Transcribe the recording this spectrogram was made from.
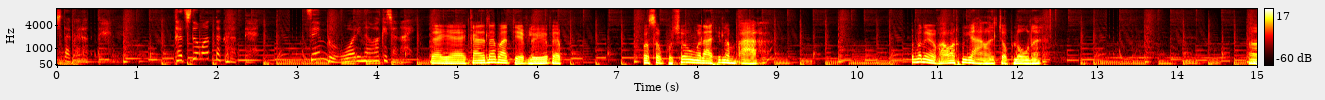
したからって立ち止まったからって全部終わりなわけじゃない แต่การได้รับบาดเจ็บหรือแบบประสบกับช่วงเวลาที่ลำบากอะก็ไม่ได้หมายความว่าทุกอย่างมันจะจบลงนะอ่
